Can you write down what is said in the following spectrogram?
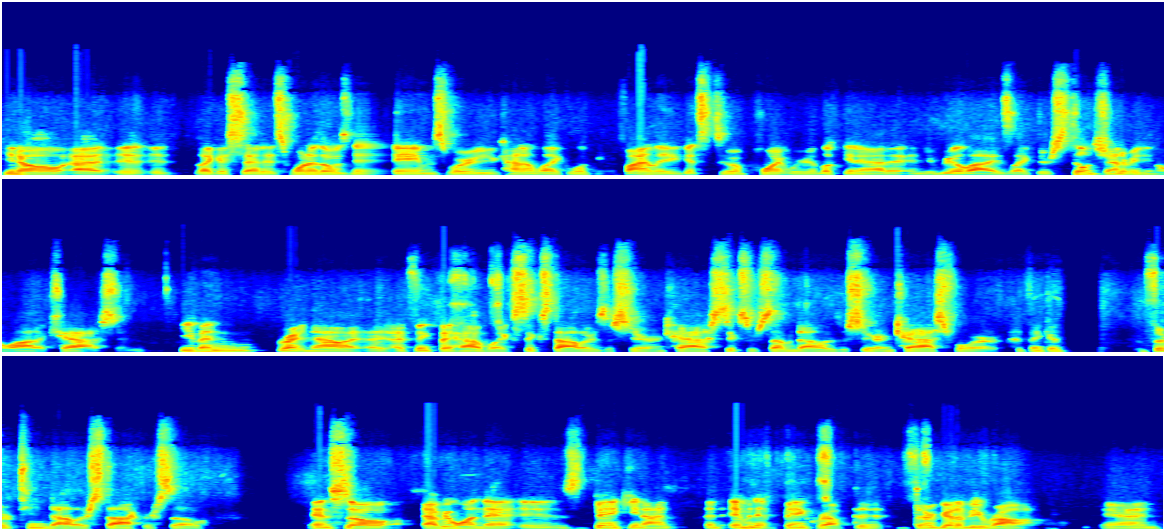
you know, it, it, like I said, it's one of those names where you kind of like look. Finally, it gets to a point where you're looking at it and you realize like they're still generating a lot of cash, and even right now, I, I think they have like six dollars a share in cash, six or seven dollars a share in cash for I think a thirteen dollar stock or so. And so, everyone that is banking on an imminent bankrupt, that they're going to be wrong, and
